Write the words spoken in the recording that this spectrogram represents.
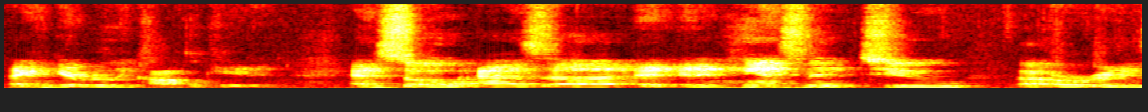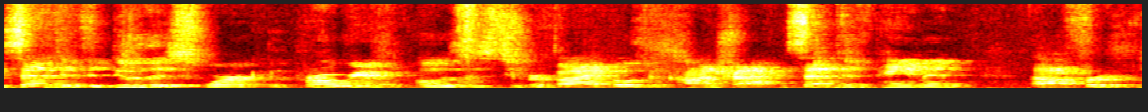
that can get really complicated. And so as uh, an enhancement to, uh, or an incentive to do this work, the program proposes to provide both a contract incentive payment uh, for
